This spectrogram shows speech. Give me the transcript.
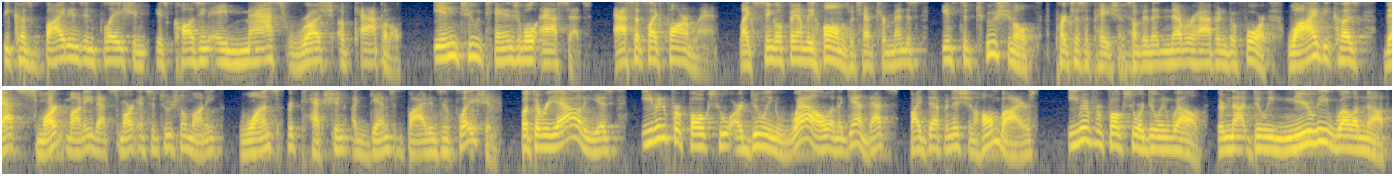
Because Biden's inflation is causing a mass rush of capital into tangible assets, assets like farmland, like single family homes, which have tremendous institutional participation, something that never happened before. Why? Because that smart money, that smart institutional money, wants protection against Biden's inflation. But the reality is, even for folks who are doing well, and again, that's by definition home buyers, even for folks who are doing well, they're not doing nearly well enough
